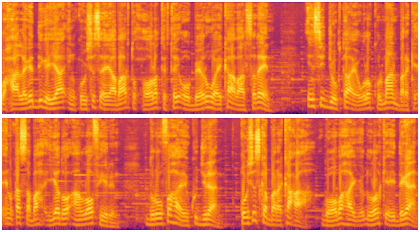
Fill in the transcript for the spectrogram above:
waxaa laga digayaa in qoysas ay abaartu xoolo tirtay oo beeruhu ay ka abaarsadeen in si joogta ay ula kulmaan barakicin qasab ah iyadoo aan loo fiirin. Duruufaha ay ku jiraan. Qoysaska barakaca ah goobaha iyo dhulalka ay degaan.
